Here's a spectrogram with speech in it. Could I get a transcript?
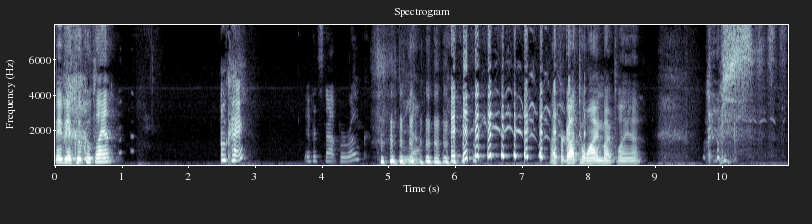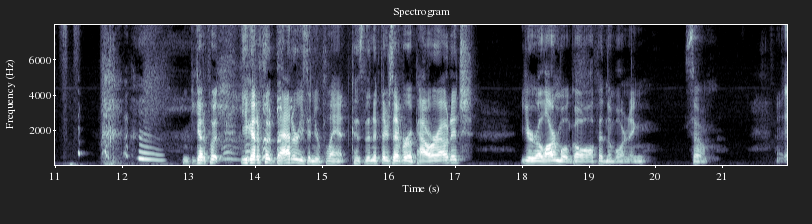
Maybe a cuckoo plant? Okay. if it's not baroque, Yeah. I forgot to wind my plant. You gotta put you gotta put batteries in your plant because then if there's ever a power outage, your alarm won't go off in the morning. So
